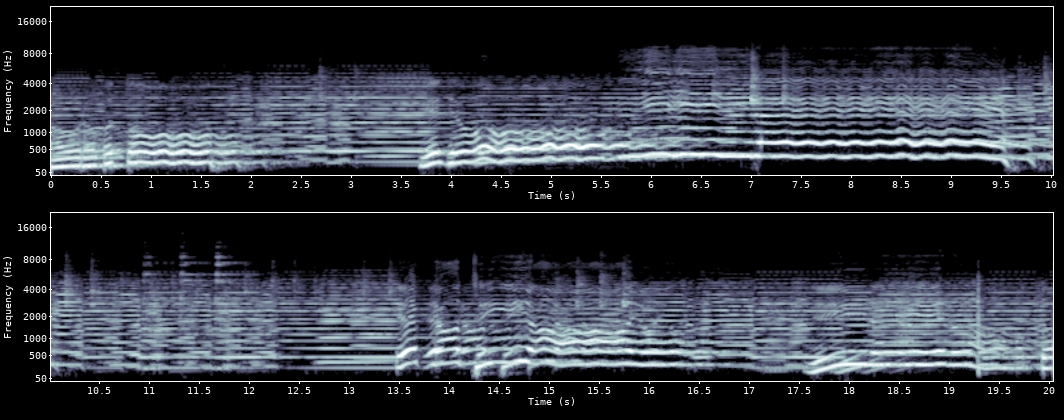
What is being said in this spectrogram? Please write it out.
ઔરબ તો એ જો એ ક્યાંથી આયો? ધીરે રમતો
